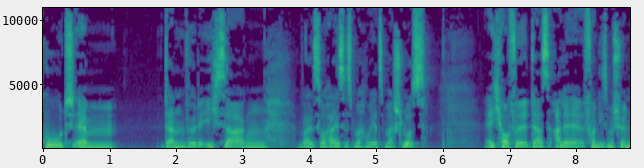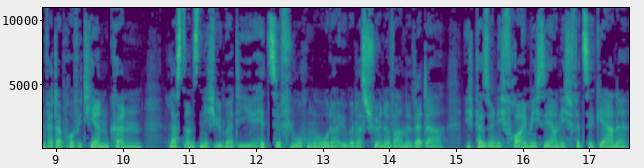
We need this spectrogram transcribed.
Gut, ähm, dann würde ich sagen, weil es so heiß ist, machen wir jetzt mal Schluss. Ich hoffe, dass alle von diesem schönen Wetter profitieren können. Lasst uns nicht über die Hitze fluchen oder über das schöne warme Wetter. Ich persönlich freue mich sehr und ich schwitze gerne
